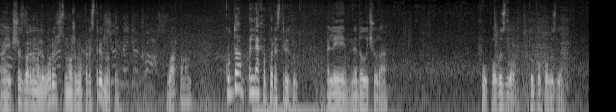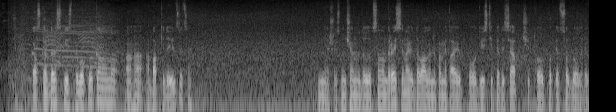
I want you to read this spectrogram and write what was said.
А якщо звернемо ліворуч, зможемо перестрибнути. Варто нам. Куда, бляха, перестригнуть? Блін, не долечу, да? Фу, повезло. Тупо повезло. Каскадерський стрибок виконано. Ага, а бабки дають за це? Ні, щось нічого не дали. В Сан-Андресі навіть давали, не пам'ятаю, по 250 чи то по 500 доларів.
